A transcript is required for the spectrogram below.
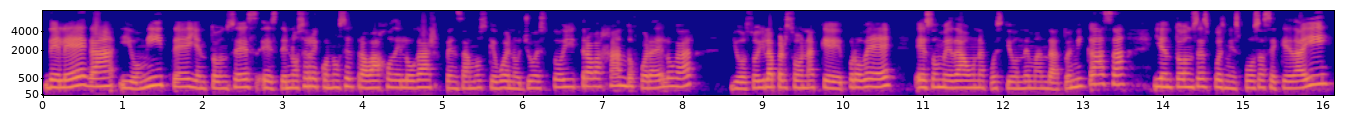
delega y omite y entonces este, no se reconoce el trabajo del hogar. Pensamos que, bueno, yo estoy trabajando fuera del hogar, yo soy la persona que provee, eso me da una cuestión de mandato en mi casa y entonces pues mi esposa se queda ahí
